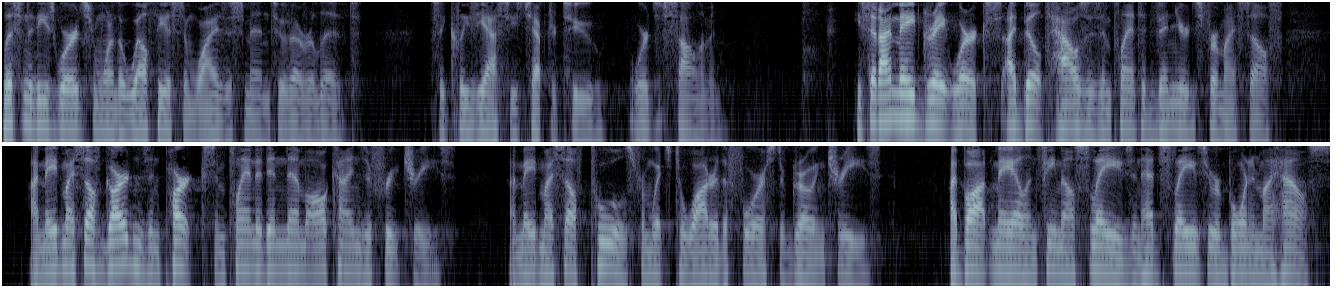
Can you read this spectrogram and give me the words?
Listen to these words from one of the wealthiest and wisest men to have ever lived. It's Ecclesiastes chapter 2, words of Solomon. He said, I made great works. I built houses and planted vineyards for myself. I made myself gardens and parks and planted in them all kinds of fruit trees. I made myself pools from which to water the forest of growing trees. I bought male and female slaves and had slaves who were born in my house.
